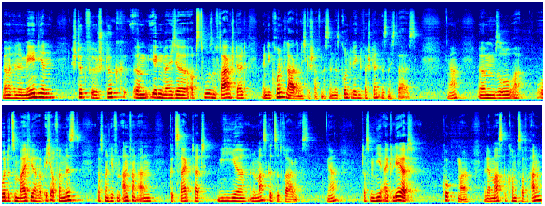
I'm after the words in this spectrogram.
wenn man in den Medien Stück für Stück ähm, irgendwelche obstrusen Fragen stellt, wenn die Grundlage nicht geschaffen ist, wenn das grundlegende Verständnis nicht da ist. Ja? Ähm, so wurde zum Beispiel, habe ich auch vermisst, dass man hier von Anfang an gezeigt hat, wie hier eine Maske zu tragen ist. Ja? Dass man hier erklärt, guckt mal, bei der Maske kommt es darauf an,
